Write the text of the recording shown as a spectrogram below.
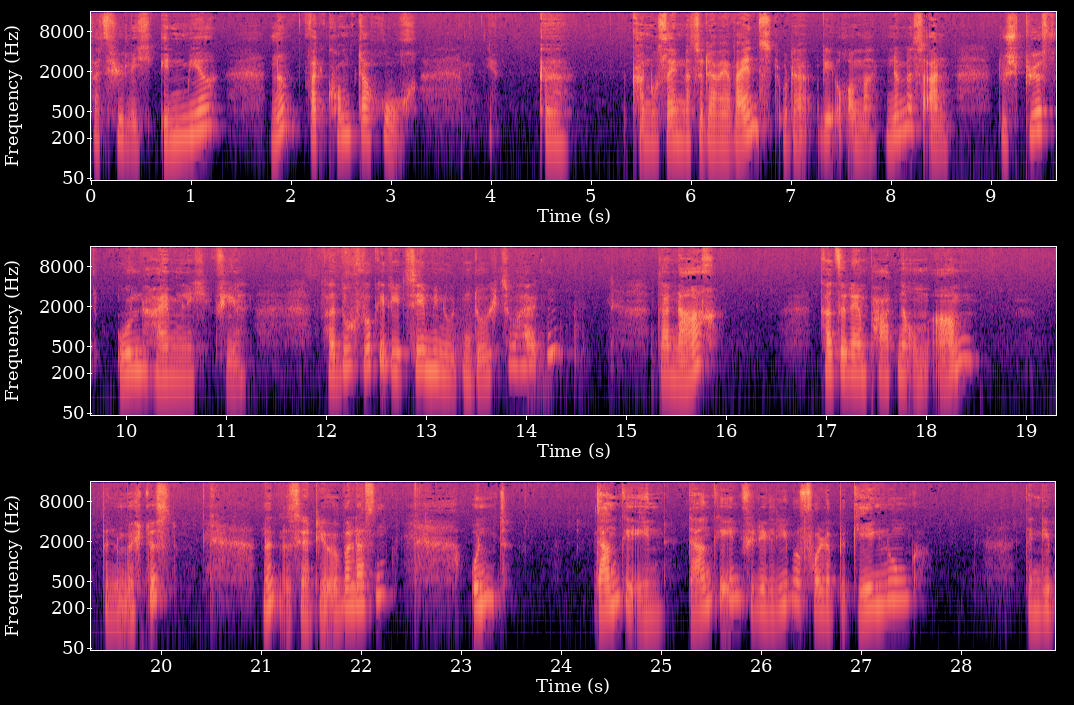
Was fühle ich in mir? Ne? Was kommt da hoch? Äh, kann doch sein, dass du dabei weinst oder wie auch immer. Nimm es an. Du spürst unheimlich viel. Versuch wirklich die zehn Minuten durchzuhalten. Danach kannst du deinen Partner umarmen, wenn du möchtest. Ne, das ist ja dir überlassen. Und danke ihn. Danke ihn für die liebevolle Begegnung, denn die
